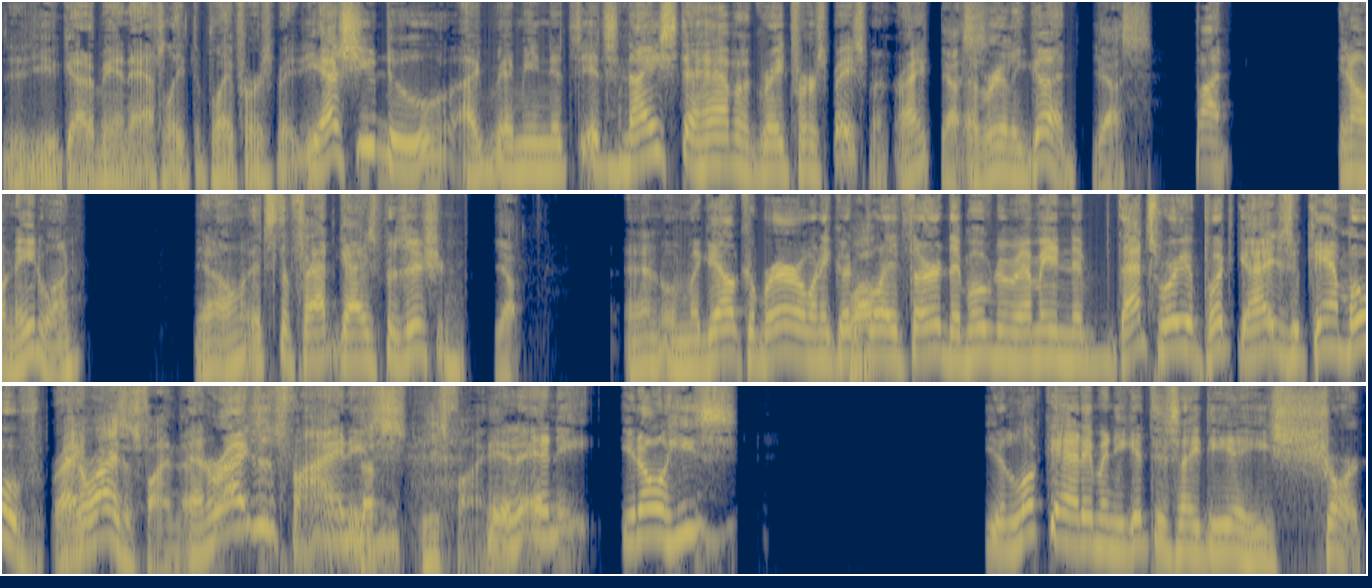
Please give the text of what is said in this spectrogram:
you got to be an athlete to play first base. Yes, you do. I, I mean, it's it's nice to have a great first baseman, right? Yes. A really good, Yes. but you don't need one. You know, it's the fat guy's position. And when Miguel Cabrera, when he couldn't Well- play third, they moved him. I mean, that's where you put guys who can't move, right? And Arraez is fine then. And Rice is fine. He's, he's fine. and, and he, you know, he's. You look at him and you get this idea he's short,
